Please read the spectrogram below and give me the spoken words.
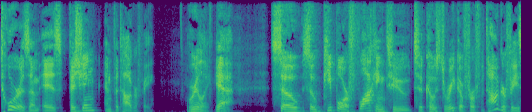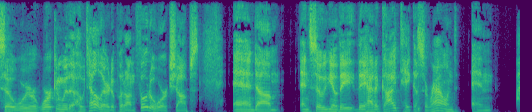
tourism is fishing and photography. Really? Yeah. So so people are flocking to to Costa Rica for photography. So we're working with a hotel there to put on photo workshops, and um and so you know they they had a guide take us around, and I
